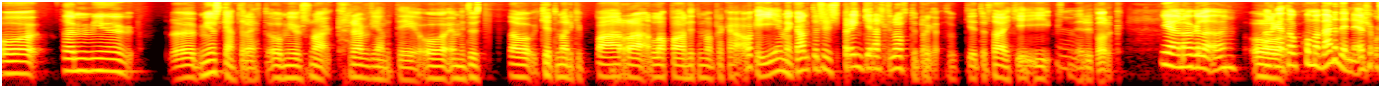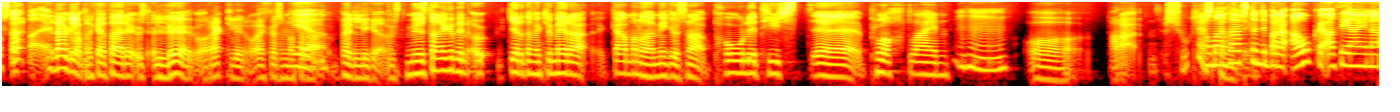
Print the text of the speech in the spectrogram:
og það er mjög uh, mjög skemmtilegt og mjög svona krefjandi og þú veist, þá getur maður ekki bara að lappa hlutum að breka, ok, ég með galdur sem sprengir allt í loftu, bara, þú getur það ekki í mm. nýri borg já, nákvæmlega, Og- ekki að þá koma verðinir og stoppa þau? Nákvæmlega bara ekki að það eru veist, lög og reglur og eitthvað sem maður þarf að pæla líka veist, mjög veginn og gera þetta miklu meira gaman og það er mikið svona pólitíst uh, plotline Mhm. og bara sjúklega og maður þarf spennandi. stundi bara að ákveða að því að hérna,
